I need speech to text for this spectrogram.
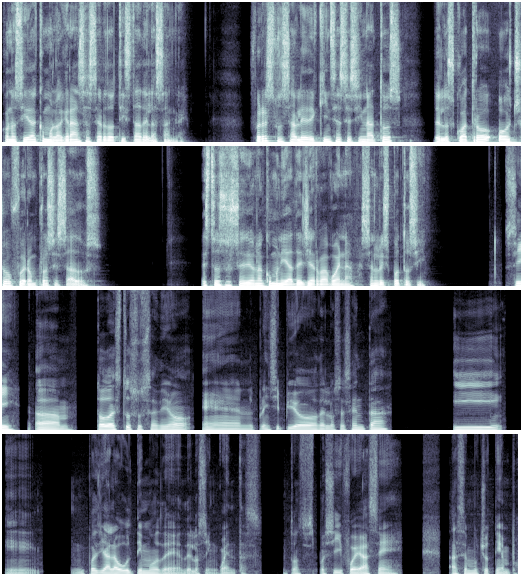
conocida como la gran sacerdotista de la sangre. Fue responsable de 15 asesinatos, de los cuatro, ocho fueron procesados. Esto sucedió en la comunidad de Yerbabuena, San Luis Potosí. Sí, am, todo esto sucedió en el principio de los 60 y, y, pues ya lo último de, de los 50. Entonces, pues sí, fue hace, hace mucho tiempo.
